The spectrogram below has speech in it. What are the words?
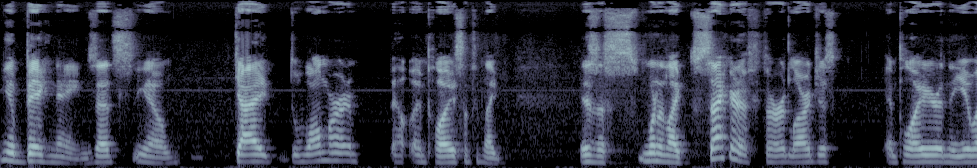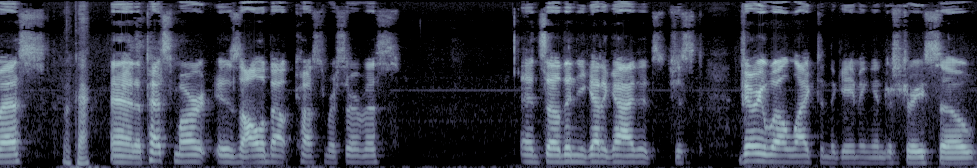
you know big names. That's you know, guy the Walmart employee something like is a one of like second or third largest employer in the U.S. Okay. And a PetSmart is all about customer service. And so then you got a guy that's just very well liked in the gaming industry. So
